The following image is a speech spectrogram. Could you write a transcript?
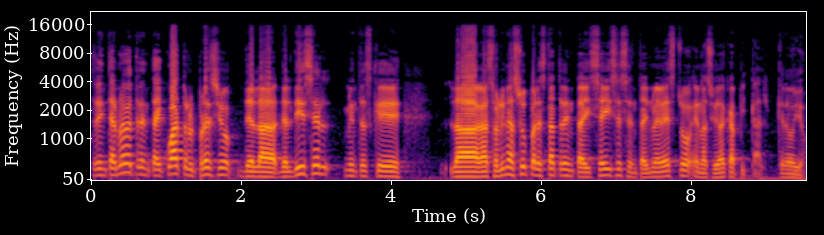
39.34 el precio del diésel, mientras que la gasolina super está 36.69, esto en la ciudad capital, creo yo.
